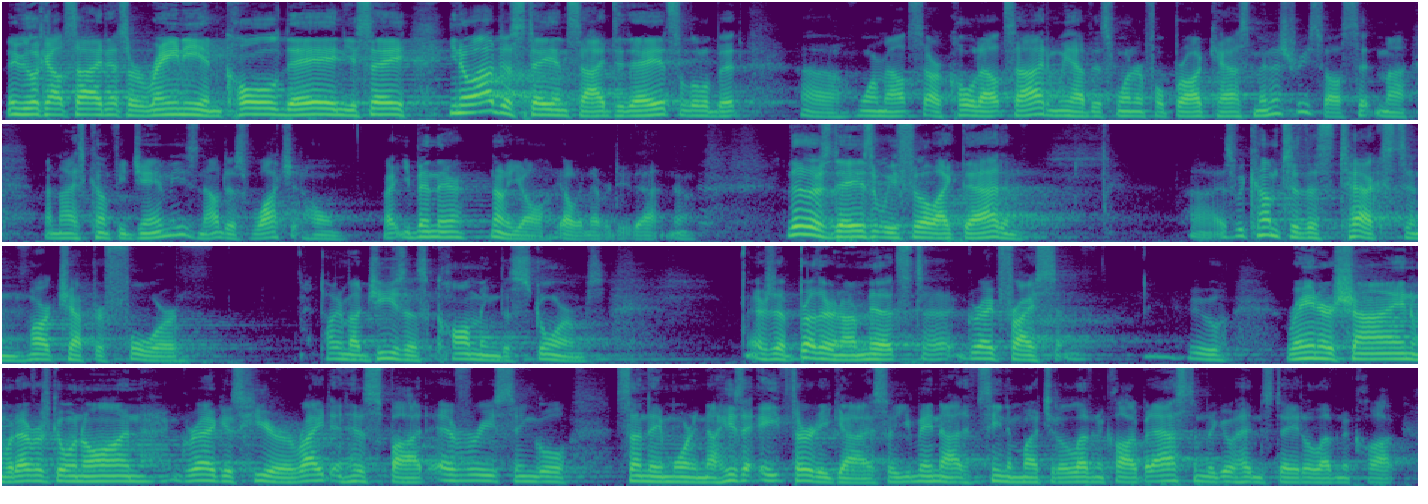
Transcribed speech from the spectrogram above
Maybe you look outside and it's a rainy and cold day and you say, you know, I'll just stay inside today. It's a little bit uh, warm outside or cold outside and we have this wonderful broadcast ministry. So I'll sit in my, my nice comfy jammies and I'll just watch at home. Right? You been there? None of y'all. Y'all would never do that. No. There are those days that we feel like that. And uh, as we come to this text in Mark chapter 4, talking about Jesus calming the storms, there's a brother in our midst, uh, Greg Freisen, who, rain or shine, whatever's going on, Greg is here right in his spot every single Sunday morning. Now, he's an 8.30 guy, so you may not have seen him much at 11 o'clock, but asked him to go ahead and stay at 11 o'clock.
